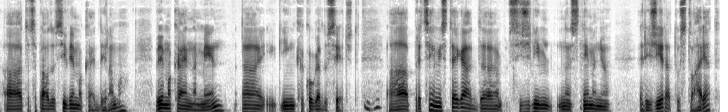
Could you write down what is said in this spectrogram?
Uh, to se pravi, da vsi vemo, kaj delamo, vemo, kaj je namen uh, in kako ga doseči. Uh, predvsem iz tega, da si želim na snemanju režirati, ustvarjati,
